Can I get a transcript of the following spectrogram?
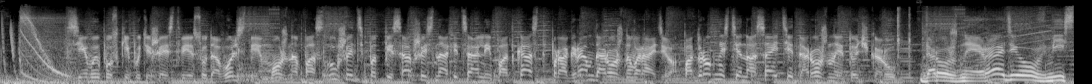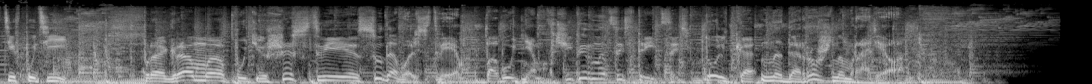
Все выпуски «Путешествия с удовольствием» можно послушать, подписавшись на официальный подкаст программ Дорожного радио. Подробности на сайте дорожное.ру. Дорожное радио вместе в пути. Программа «Путешествие с удовольствием». По будням в 14.30. Только на Дорожном радио.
